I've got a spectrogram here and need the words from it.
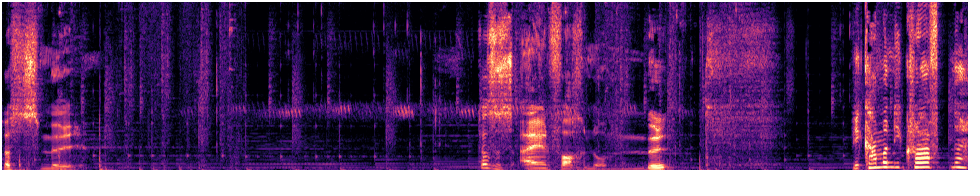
Das ist Müll. Das ist einfach nur Müll. Wie kann man die craften?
